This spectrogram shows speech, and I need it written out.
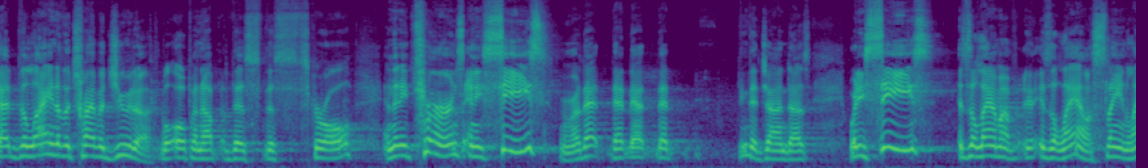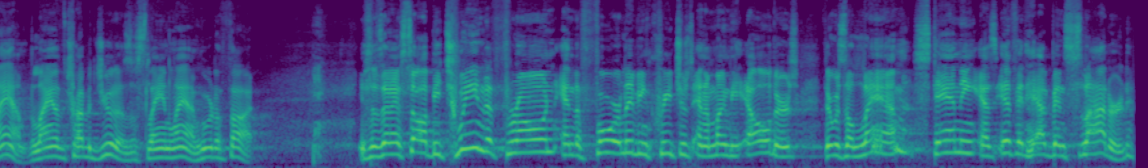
that the lion of the tribe of Judah will open up this, this scroll. And then he turns and he sees, remember that, that, that, that thing that John does? What he sees is a lamb, of, is a lamb, a slain lamb. The lion of the tribe of Judah is a slain lamb. Who would have thought? He says, And I saw between the throne and the four living creatures and among the elders, there was a lamb standing as if it had been slaughtered,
